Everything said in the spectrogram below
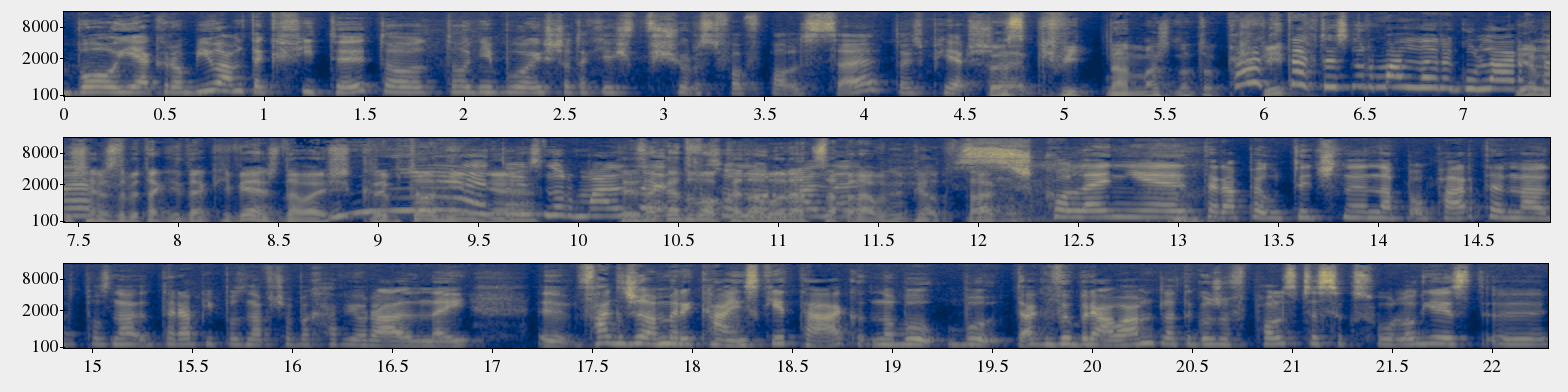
Bo jak robiłam te kwity, to, to nie było jeszcze takie wsiurstwo w Polsce. To jest pierwsze. To jest kwit, na, masz na to kwit? Tak, to jest normalne, regularne. Ja myślałem, że sobie taki, taki, wiesz, dałeś kryptonim, nie? to jest normalne. To jest jak adwokat albo radca prawny, Piotr, tak? Szkolenie terapeutyczne na, oparte na pozna, terapii poznawczo-behawioralnej. Y, Fakt, że amerykańskie, tak, no bo, bo tak wybrałam, dlatego że w Polsce seksuologia jest, y,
